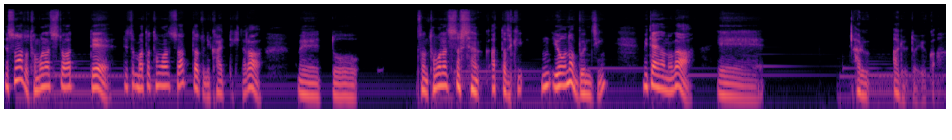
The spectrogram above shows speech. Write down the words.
でその後友達と会って、でまた友達と会った後に帰ってきたら、えー、っと、その友達として会った時用の文人みたいなのが、えー、ある、あるというか、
